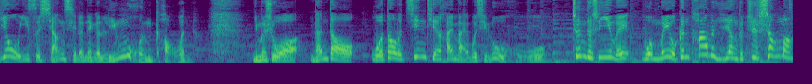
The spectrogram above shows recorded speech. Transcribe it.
又一次想起了那个灵魂拷问呢。你们说，难道我到了今天还买不起路虎，真的是因为我没有跟他们一样的智商吗？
